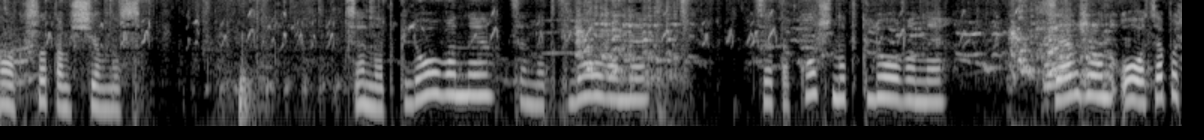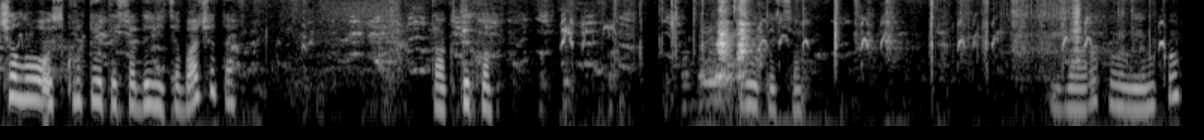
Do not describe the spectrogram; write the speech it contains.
Так, що там ще в нас? Це надкльоване, це надкльоване, це також надкльоване. Це вже он. О, це почало ось крутитися. Дивіться, бачите? Так, тихо. Крутиться. Зараз хвилинку.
